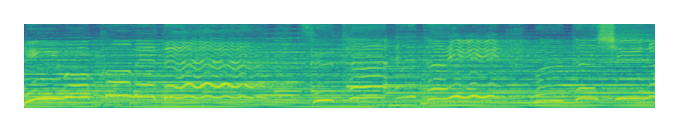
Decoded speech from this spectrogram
りを込めて伝えたい私の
